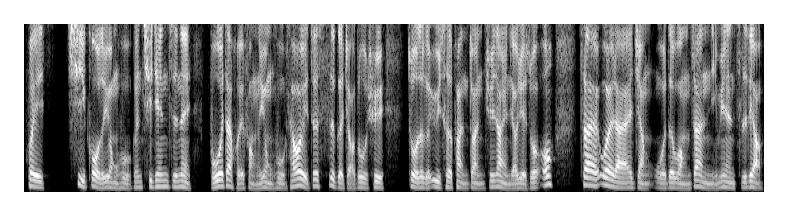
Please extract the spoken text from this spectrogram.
会弃购的用户，跟七天之内不会再回访的用户，它会以这四个角度去。做这个预测判断，去让你了解说，哦，在未来来讲，我的网站里面的资料，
